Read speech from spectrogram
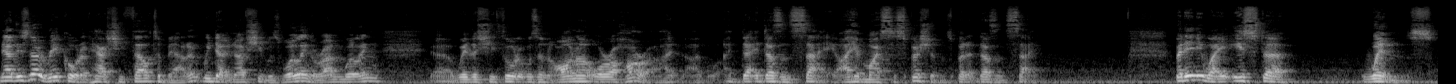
Now, there's no record of how she felt about it. We don't know if she was willing or unwilling. Uh, whether she thought it was an honor or a horror, I, I, it doesn't say. I have my suspicions, but it doesn't say. But anyway, Esther wins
